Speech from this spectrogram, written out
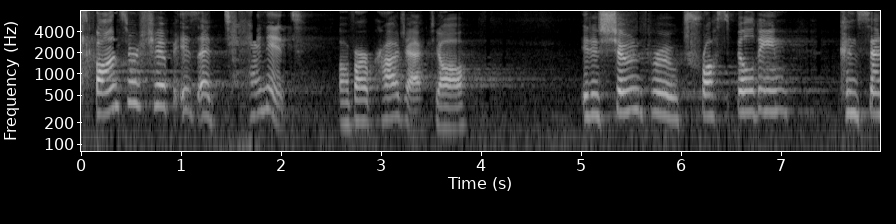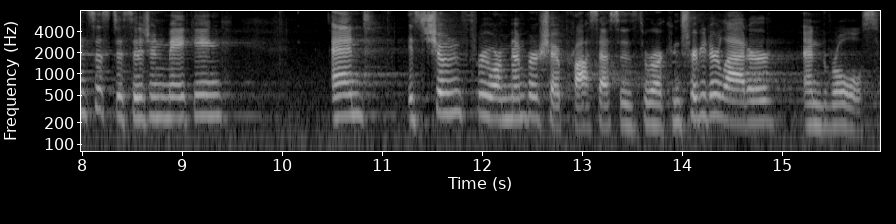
Sponsorship is a tenet of our project, y'all. It is shown through trust building, consensus decision making, and it's shown through our membership processes, through our contributor ladder and roles.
